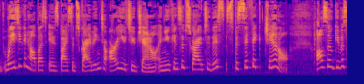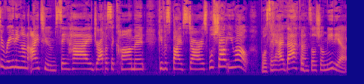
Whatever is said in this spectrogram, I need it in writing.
The ways you can help us is by subscribing to our YouTube channel, and you can subscribe to this specific channel. Also, give us a rating on iTunes. Say hi, drop us a comment, give us five stars. We'll shout you out. We'll say hi back on social media.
